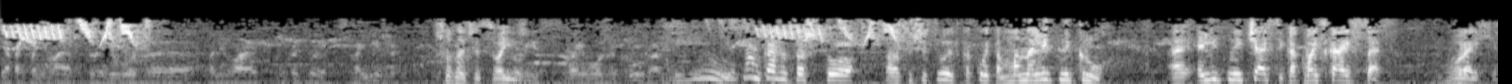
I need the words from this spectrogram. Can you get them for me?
Я так понимаю, что его же поливают, ну, как бы, свои же, Что значит свои ну, же? из своего же круга. Нет, нам кажется, что а, существует какой-то монолитный круг, э, элитные части, как войска СС в Рейхе,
